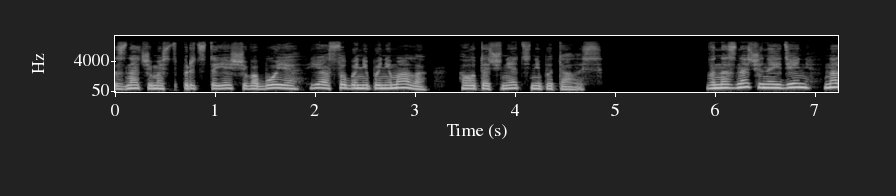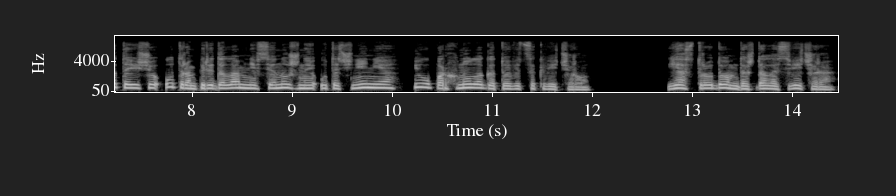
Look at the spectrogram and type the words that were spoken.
Значимость предстоящего боя я особо не понимала, а уточнять не пыталась. В назначенный день Ната еще утром передала мне все нужные уточнения и упорхнула готовиться к вечеру. Я с трудом дождалась вечера.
